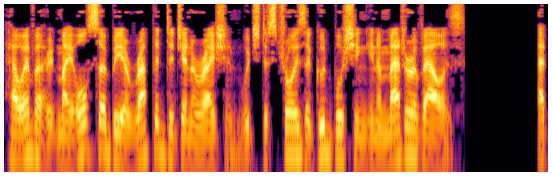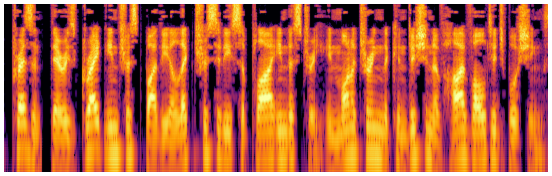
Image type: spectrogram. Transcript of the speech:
however it may also be a rapid degeneration which destroys a good bushing in a matter of hours. At present, there is great interest by the electricity supply industry in monitoring the condition of high-voltage bushings.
